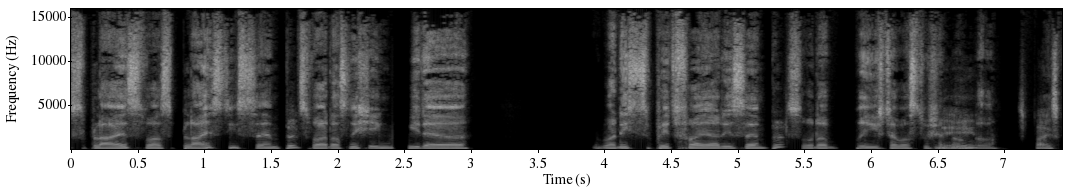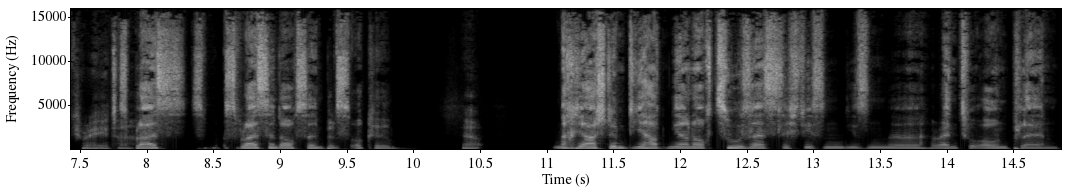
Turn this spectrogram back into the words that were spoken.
Splice, war Splice die Samples? War das nicht irgendwie der, war nicht Spitfire die Samples? Oder bringe ich da was durcheinander? Splice Creator. Splice, Splice sind auch Samples, okay. Ja. Ach ja, stimmt, die hatten ja noch zusätzlich diesen, diesen äh, Rent-to-Own-Plan.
